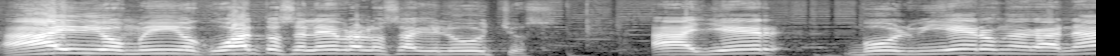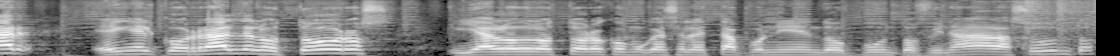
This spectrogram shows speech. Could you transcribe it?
Ay, Dios mío, cuánto celebran los aguiluchos. Ayer volvieron a ganar en el Corral de los Toros y ya lo de los Toros como que se le está poniendo punto final al asunto.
